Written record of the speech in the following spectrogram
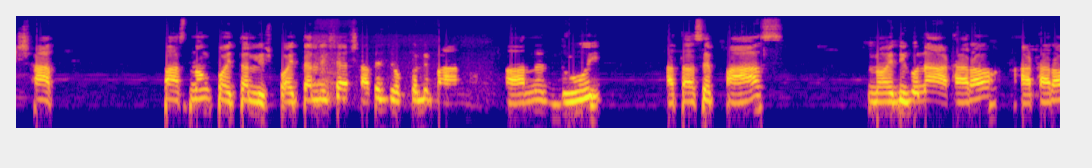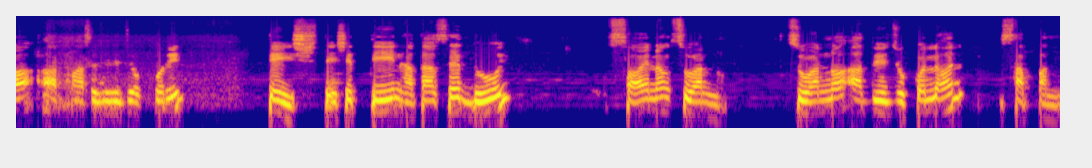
সাত। পাঁচ নং পঁয়তাল্লিশ। পঁয়তাল্লিশ আর সাথে যোগ করলে বাহান্ন। বাহান্নের দুই হাতে আছে পাঁচ, নয় দ্বিগুণে আঠারো আঠারো, আর পাঁচে যদি যোগ করি, তেইশ। তেইশে তিন হাতে আছে দুই, ছয় নং চুয়ান্ন। চুয়ান্ন আর দুই যোগ করলে হয় ছাপ্পান্ন।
